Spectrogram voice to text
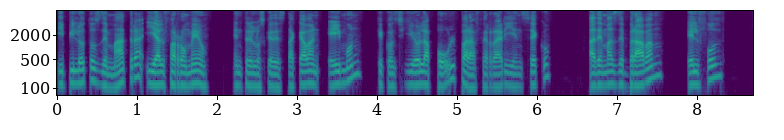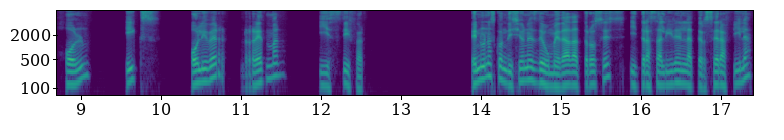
y pilotos de Matra y Alfa Romeo, entre los que destacaban Amon, que consiguió la pole para Ferrari en seco, además de Brabham, Elfold, Holm, X, Oliver, Redman y Stifford. En unas condiciones de humedad atroces y tras salir en la tercera fila,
